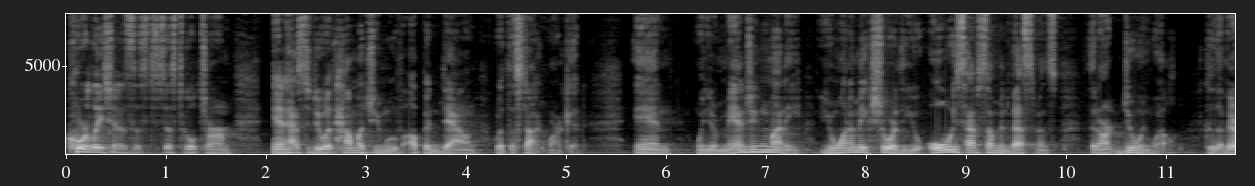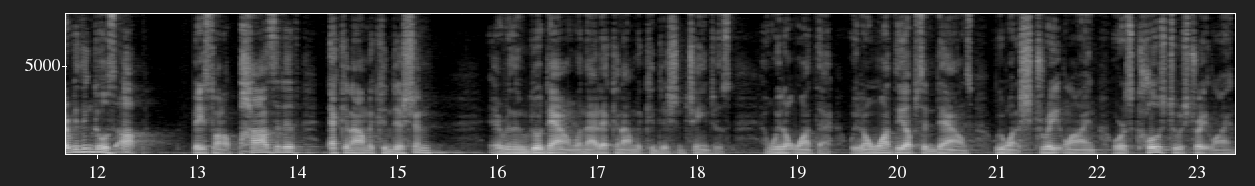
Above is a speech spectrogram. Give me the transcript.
Correlation is a statistical term and it has to do with how much you move up and down with the stock market. And when you're managing money, you want to make sure that you always have some investments that aren't doing well. Because if everything goes up based on a positive economic condition, everything will go down when that economic condition changes. And we don't want that. We don't want the ups and downs. We want a straight line or as close to a straight line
